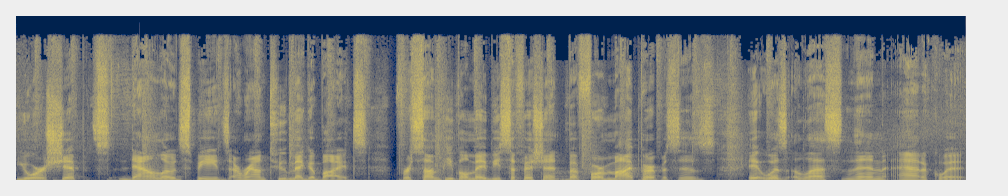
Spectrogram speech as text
Your ship's download speeds around 2 megabytes for some people may be sufficient, but for my purposes, it was less than adequate.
